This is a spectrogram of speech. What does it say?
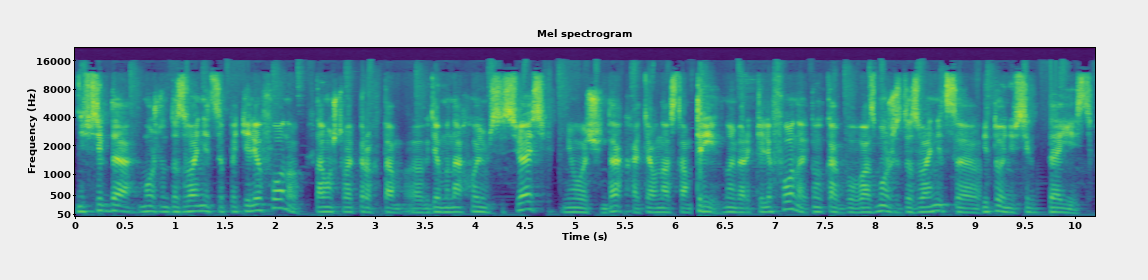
не всегда можно дозвониться по телефону, потому что, во-первых, там, э, где мы находимся, связь связь не очень, да, хотя у нас там три номера телефона, ну, как бы возможность дозвониться и то не всегда есть.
